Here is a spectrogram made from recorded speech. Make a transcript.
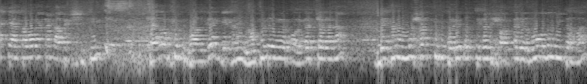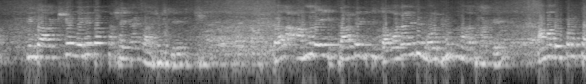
একটা এত বড় একটা কানেকশন তেরো ফুট বলগেট যেখানে ন ফুটের বলগেট চলে না, যেখানে উনষাট ফুট তৈরি করতে গেলে সরকারি অনুমোদন নিতে হয়, কিন্তু আজকে মেরি দত্ত সেইখানে লাইসেন্স দিয়ে দিচ্ছে। তাহলে আমার এই ফ্ল্যাটে যদি তলাটা যদি মজবুত না থাকে, আমার উপরেরটা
